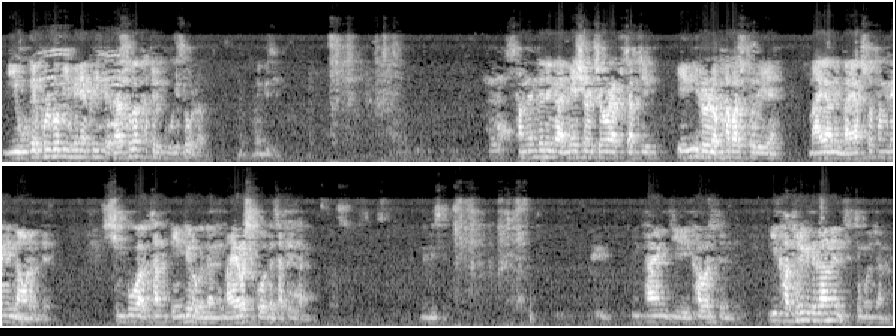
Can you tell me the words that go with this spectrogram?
미국의 불법 이민의 거의 대다수가 카톨릭국에서 올라와요. 여기지. 3년 전인가 내셔널 지오그래피 잡지 일일로 카바 스토리에 마이애미 마약 소탕생이 나오는데 신부가 자, 비행기로 그냥 마약을 싣고 오다 잡힌다는 여기 지. 타임지 카바 스토리인데 이 카톨릭이 들어가면 진짜 뭐냐면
